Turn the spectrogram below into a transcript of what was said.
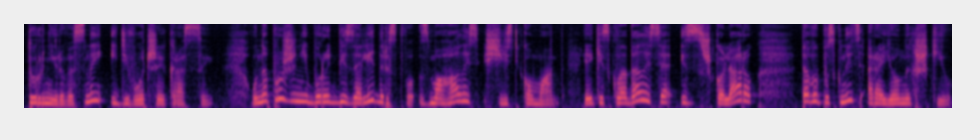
турнір весни і дівочої краси. У напруженій боротьбі за лідерство змагались шість команд, які складалися із школярок та випускниць районних шкіл.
